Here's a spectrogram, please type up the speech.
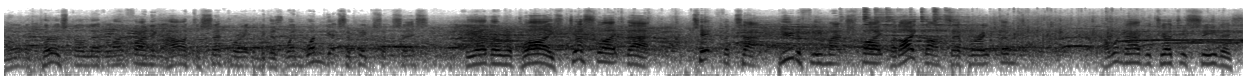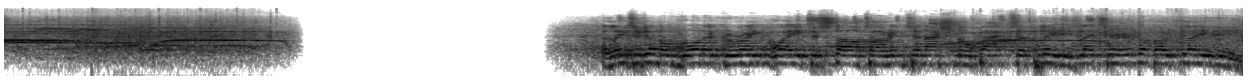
On a personal level, I'm finding it hard to separate them because when one gets a big success, the other replies just like that. Tit for tat, beautifully matched fight, but I can't separate them. I wonder how the judges see this. Ladies and gentlemen, what a great way to start our international. So please, let's hear it for both ladies.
